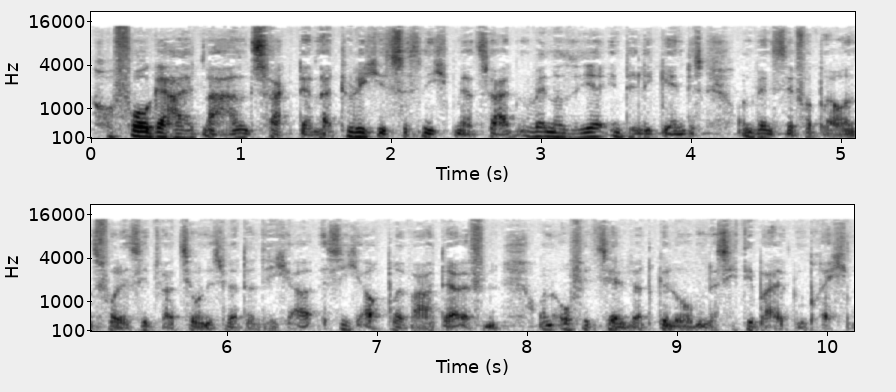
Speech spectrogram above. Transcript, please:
vorgehaltener Hand sagt er, natürlich ist es nicht mehr Zeit. Und wenn er sehr intelligent ist und wenn es eine vertrauensvolle Situation ist, wird er sich, sich auch privat eröffnen. Und offiziell wird gelogen, dass sich die Balken brechen.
